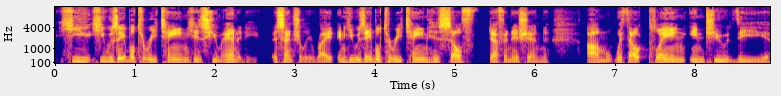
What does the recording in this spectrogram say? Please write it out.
he he was able to retain his humanity essentially, right? And he was able to retain his self definition um, without playing into the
